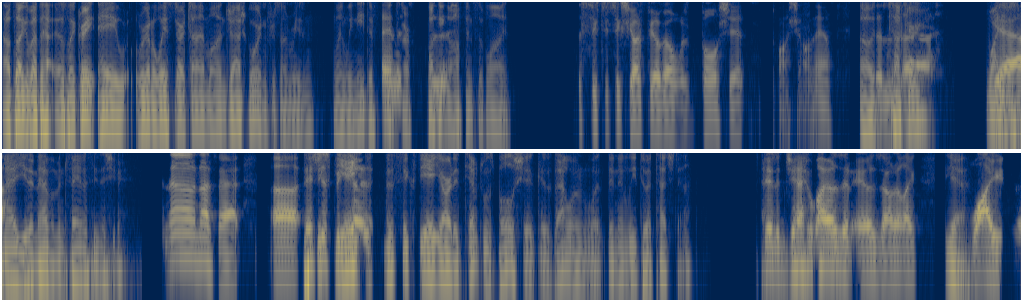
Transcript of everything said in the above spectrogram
I'll talk about that. I was like, great. Hey, we're gonna waste our time on Josh Gordon for some reason when we need to And fix our this- fucking the- offensive line. the 66 yard field goal was bullshit. Gosh, on them. Oh, the- Tucker. uh, Why? You yeah. just mad you didn't have him in fantasy this year? No, not that. Uh, The it's just because the 68 yard attempt was bullshit because that one what didn't it lead to a touchdown? did the Jaguars in Arizona like yeah, why you do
